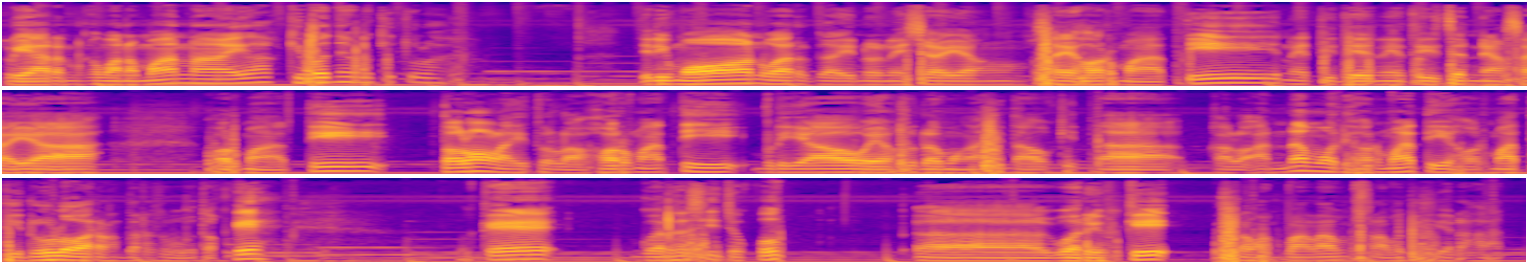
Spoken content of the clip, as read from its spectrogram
keliaran ke mana-mana ya akibatnya begitulah. Jadi mohon warga Indonesia yang saya hormati netizen netizen yang saya hormati tolonglah itulah hormati beliau yang sudah mengasih tahu kita. Kalau anda mau dihormati hormati dulu orang tersebut oke oke gue rasa sih cukup. Uh, gue Rifki selamat malam selamat istirahat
